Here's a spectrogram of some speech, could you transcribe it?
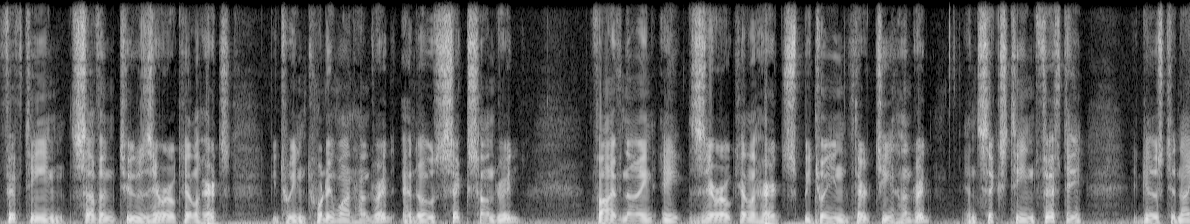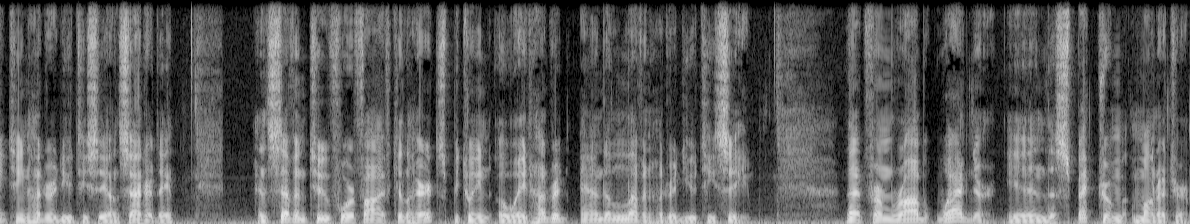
15720 kilohertz between 2100 and 0600, 5980 kilohertz between 1300 and 1650. It goes to 1900 UTC on Saturday. And 7245 kilohertz between 0800 and 1100 UTC. That from Rob Wagner in the Spectrum Monitor.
